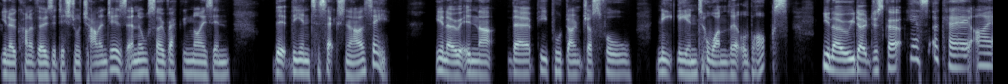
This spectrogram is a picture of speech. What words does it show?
you know, kind of those additional challenges and also recognizing the the intersectionality you know, in that their people don't just fall neatly into one little box. You know, we don't just go, yes, okay, I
